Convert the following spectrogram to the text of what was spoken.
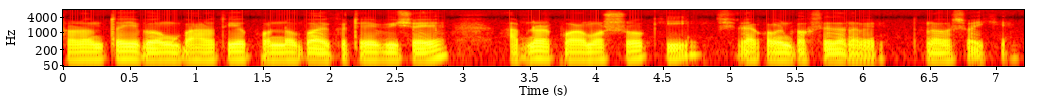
ষড়যন্ত্র এবং ভারতীয় পণ্য বয়কটের বিষয়ে আপনার পরামর্শ কি? সেটা কমেন্ট বক্সে জানাবেন। ধন্যবাদ সবাইকে।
